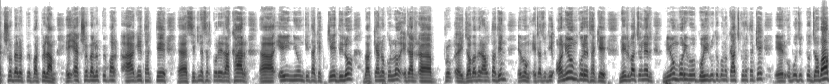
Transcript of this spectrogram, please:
একশো ব্যালট পেপার পেলাম? এই একশো ব্যালট পেপার আগে থাকতে সিগনেচার করে রাখার এই নিয়মটি তাকে কে দিল বা কেন করল, এটার জবাবের আওতাধীন এবং এটা যদি অনিয়ম করে থাকে, নির্বাচনের নিয়ম বহির্ভ- বহির্ভূত কোনো কাজ করে থাকে, এর উপযুক্ত জবাব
